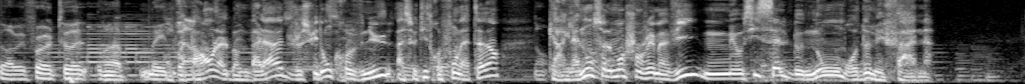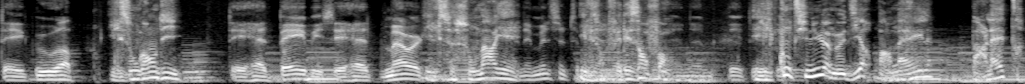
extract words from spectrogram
En préparant l'album Ballade, je suis donc revenu à ce titre fondateur, car il a non seulement changé ma vie, mais aussi celle de nombre de mes fans. Ils ont grandi, ils se sont mariés, Ils ont fait des enfants. Et ils continuent à me dire par mail, par lettre,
